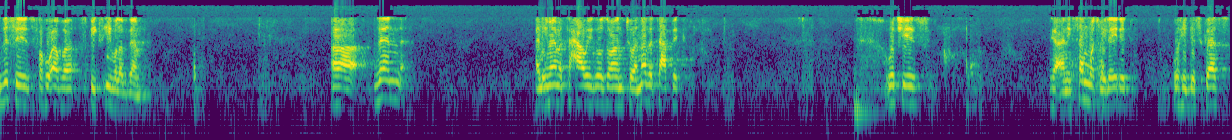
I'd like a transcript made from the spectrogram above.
This is for whoever speaks evil of them. Uh, then Al-Imam al-Tahawi goes on to another topic, which is yeah, and somewhat related, where he discussed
